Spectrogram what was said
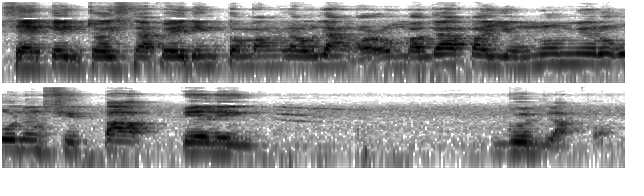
Second choice na pwedeng tumanglaw lang or umagapa, yung numero 1 si Top Billing. Good luck po.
